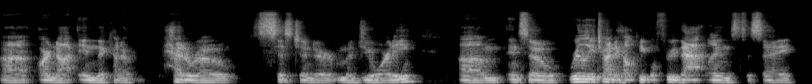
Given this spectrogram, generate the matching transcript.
uh, are not in the kind of hetero cisgender majority um, and so really trying to help people through that lens to say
